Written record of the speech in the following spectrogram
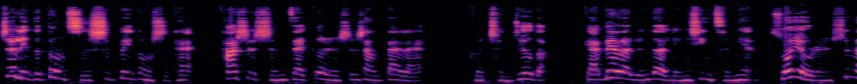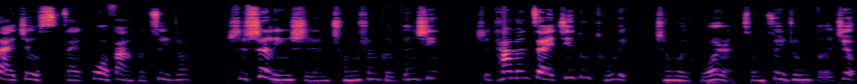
这里的动词是被动时态，它是神在个人身上带来和成就的，改变了人的灵性层面。所有人生来就死在过犯和罪中，是圣灵使人重生和更新，使他们在基督徒里成为活人，从最终得救。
